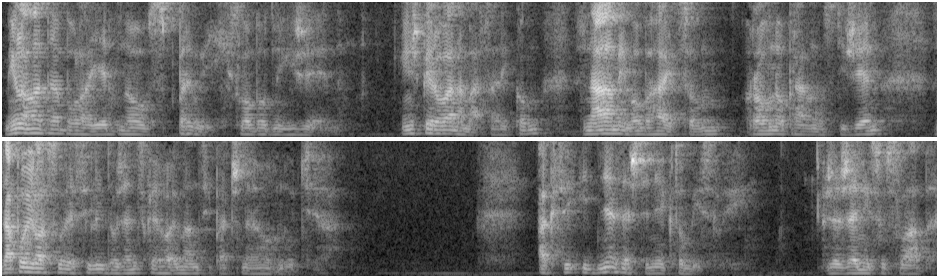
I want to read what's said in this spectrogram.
Miláda bola jednou z prvých slobodných žien. Inšpirovaná Masarykom, známym obhajcom rovnoprávnosti žien, Zapojila svoje sily do ženského emancipačného hnutia. Ak si i dnes ešte niekto myslí, že ženy sú slabé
